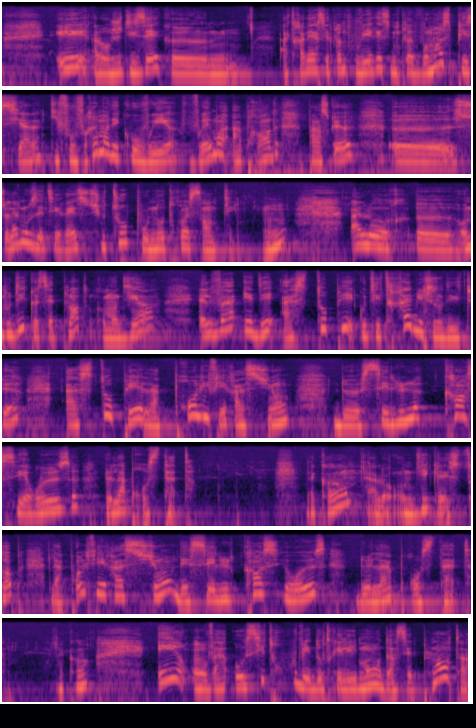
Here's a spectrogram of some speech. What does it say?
Et alors je disais que hum, à travers cette plante, vous verrez, c'est une plante vraiment spéciale qu'il faut vraiment découvrir, vraiment apprendre, parce que euh, cela nous intéresse surtout pour notre santé. hein. Alors, euh, on nous dit que cette plante, comment dire, elle va aider à stopper, écoutez très bien chez nos auditeurs, à stopper la prolifération de cellules cancéreuses de la prostate. D'accord Alors, on dit qu'elle stoppe la prolifération des cellules cancéreuses de la prostate. D'accord Et on va aussi trouver d'autres éléments dans cette plante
